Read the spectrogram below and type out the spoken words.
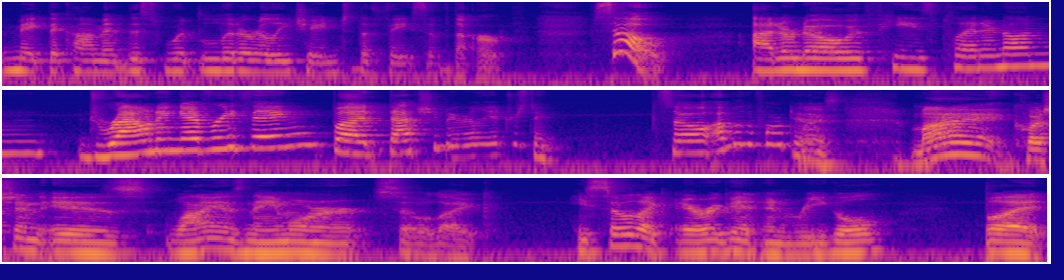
make the comment this would literally change the face of the earth so i don't know if he's planning on drowning everything but that should be really interesting so i'm looking forward to it Nice. My question is, why is Namor so like, he's so like arrogant and regal, but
